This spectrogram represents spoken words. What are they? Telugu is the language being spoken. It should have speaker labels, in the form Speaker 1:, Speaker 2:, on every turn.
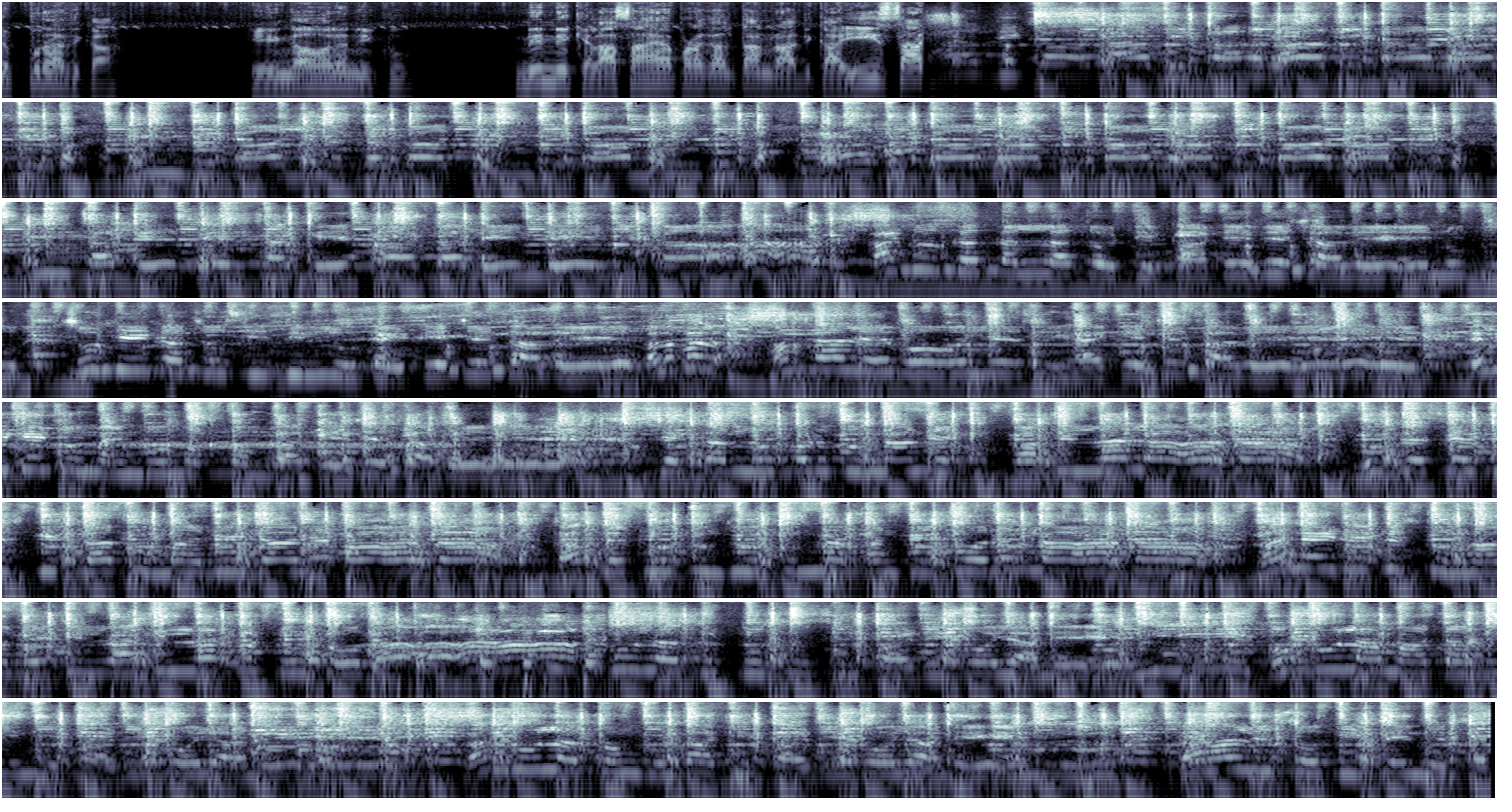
Speaker 1: చెప్పు రాధిక. ఏం కావాలా నీకు? నేను నీకు ఎలా సహాయపడగలుగుతాను రాధిక? ఈసారి
Speaker 2: రాధిక కళ్ళతోటి కాటే వేచావే నువ్వు. సూటిగా చూసి దిల్లు టైటే చేసావే బల బల. మంగాలేవో ఏసి హ్యాకే చేసావే టికెట్ మెందు మొత్తం రాకే చేస్తావే చక్కర్లు కొడుతున్నాను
